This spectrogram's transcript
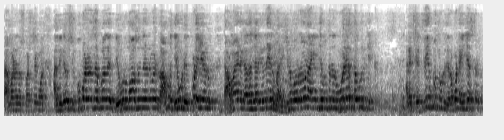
రామాయణం స్పష్టంగా అందుకే అందుకని సిగ్గుపడాల్సిన దేవుడు మోసం చేయడం రాముడు దేవుడు ఎప్పుడు అయ్యాడు? రామాయణ కథ జరిగింది. నేను మరిచిన మరో ఆయన చెబుతున్నాడు నువ్వనే తగ్గురికి ఆయన క్షత్రియ పుత్రుడు తినకుండా ఏం చేస్తాడు?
